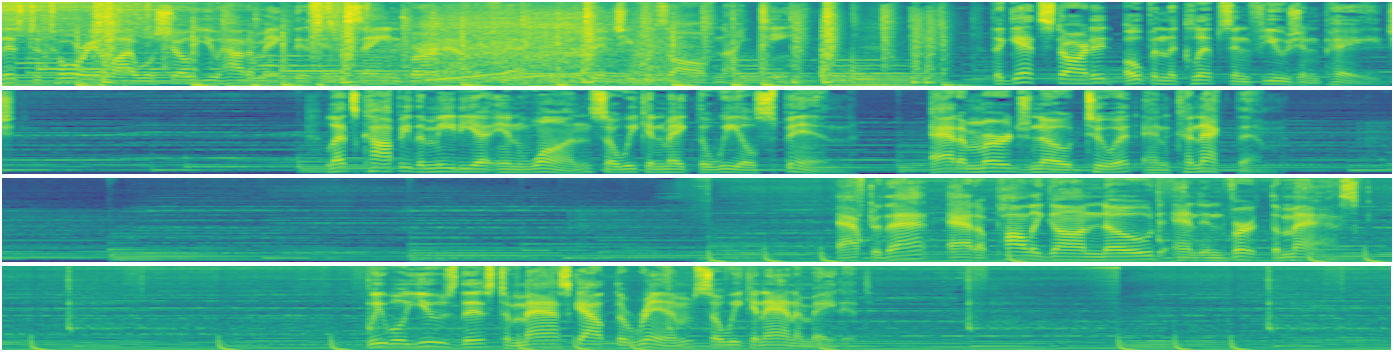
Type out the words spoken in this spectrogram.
In this tutorial, I will show you how to make this insane burnout effect with DaVinci Resolve 19. To get started, open the Clips in Fusion page. Let's copy the media in one so we can make the wheel spin. Add a merge node to it and connect them. After that, add a polygon node and invert the mask. We will use this to mask out the rim so we can animate it.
